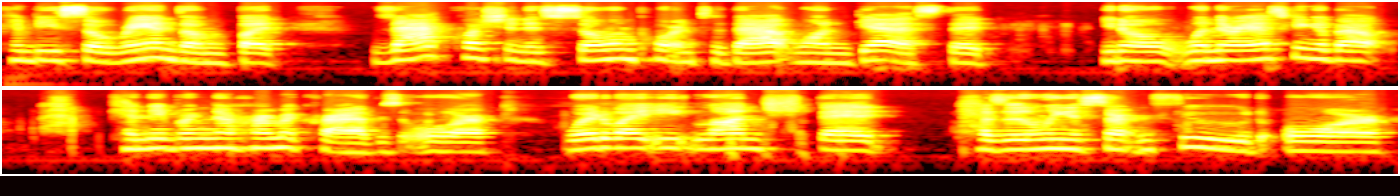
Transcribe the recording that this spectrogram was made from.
can be so random, but that question is so important to that one guest that you know when they're asking about can they bring their hermit crabs or where do I eat lunch that has only a certain food or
